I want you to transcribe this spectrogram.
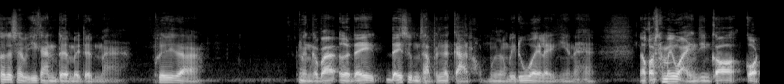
ก็จะใช้วิธีการเดินไปเดินมา เพื่อที่จะเหมือนกับว่าเออได้ได้ซึมซับบรรยากาศของเมืองไปด้วยอะไรอย่างเงี้ยนะฮะแล้วก็ถ้าไม่ไหวจริงๆก็กด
